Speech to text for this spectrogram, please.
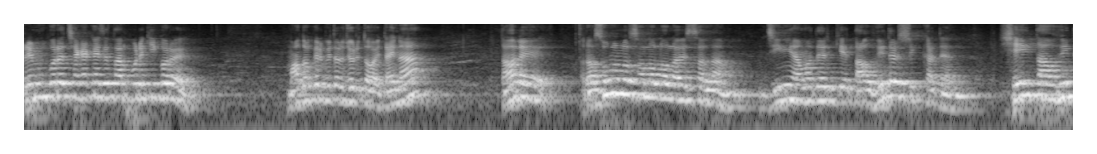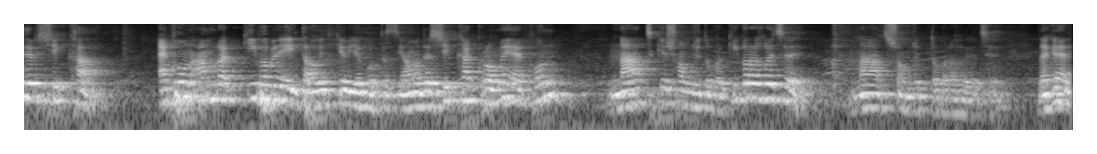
প্রেম করে ছেঁকা খাইছে তারপরে কি করে? মাদকের ভিতরে জড়িত হয়, তাই না? তাহলে রাসূলুল্লাহ সাল্লাল্লাহু আলাইহি সাল্লাম যিনি আমাদেরকে তাওহিদের শিক্ষা দেন, সেই তাওহিদের শিক্ষা এখন আমরা কীভাবে এই তাওহীদকে ইয়ে করতেছি? আমাদের শিক্ষাক্রমে এখন নাচকে সংযুক্ত করা। কি করা হয়েছে? নাচ সংযুক্ত করা হয়েছে। দেখেন,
